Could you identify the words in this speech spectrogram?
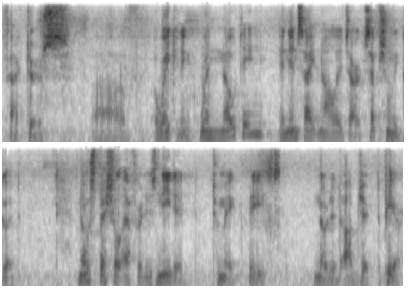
factors of awakening, when noting and insight knowledge are exceptionally good, no special effort is needed to make the noted object appear.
